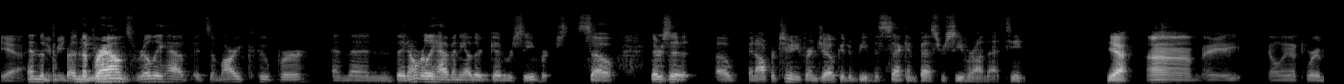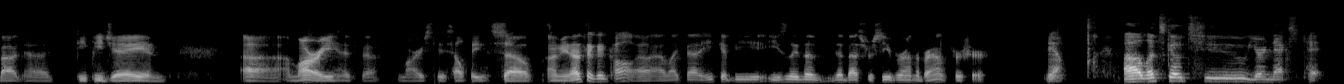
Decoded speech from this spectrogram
Yeah, and the Jimmy and G, the Browns really have it's Amari Cooper, and then they don't really have any other good receivers. So there's a, a an opportunity for Njoku to be the second best receiver on that team. Yeah, um, I only have to worry about uh, DPJ and uh, Amari if uh, Amari stays healthy. So I mean that's a good call. I, I, like that. He could be easily the the best receiver on the Browns for sure. Yeah. Uh, let's go to your next pick.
